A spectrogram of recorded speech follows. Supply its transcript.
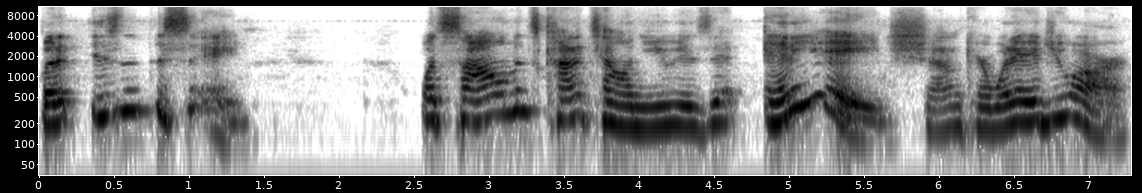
But it isn't the same. What Solomon's kind of telling you is at any age, I don't care what age you are,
